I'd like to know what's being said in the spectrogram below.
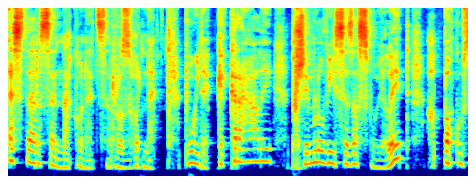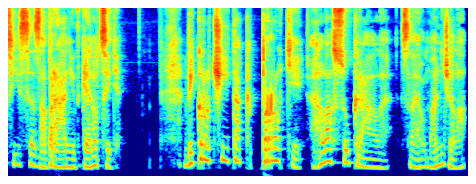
Ester se nakonec rozhodne. Půjde ke králi, přimluví se za svůj lid a pokusí se zabránit genocidě. Vykročí tak proti hlasu krále, svého manžela,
